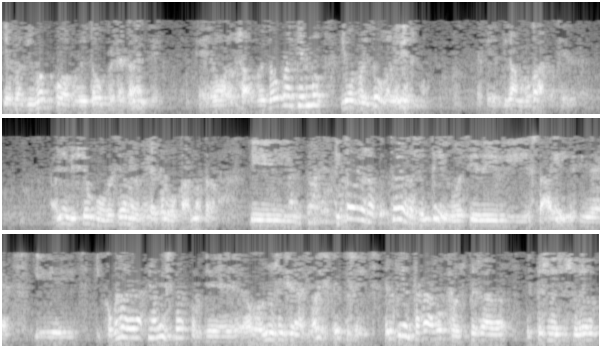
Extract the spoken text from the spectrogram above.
e o franquismo o aproveitou perfectamente. Eh, o, o sea, aproveitou o franquismo e o aproveitou o galeguismo. É que, digamos, claro, que, había visión como que se llama por boca, ¿no? Claro. Y, y todo eso, todo eso sentido, es decir, y, y está ahí, es decir, y, y como no era nacionalista, porque no sé si era nacionalista, él fue enterrado por el peso, el peso de su dedo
